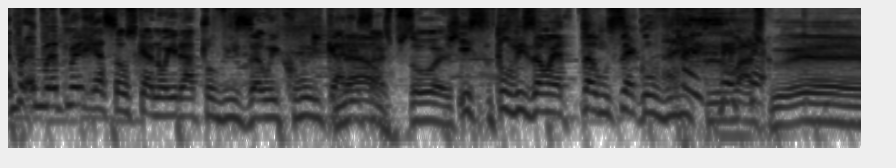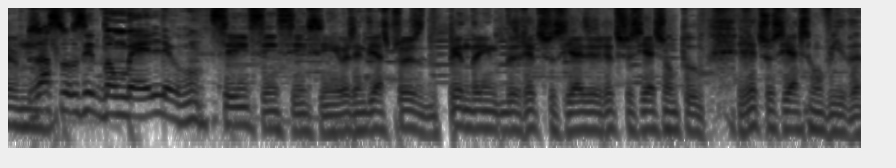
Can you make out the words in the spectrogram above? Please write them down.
a- primeira reação, se calhar, não é ir à televisão e comunicar isso às pessoas. Isso, televisão é tão século XX, Vasco. Eh, Já sou assim tão velho. Sim, sim, sim, sim. Hoje em dia as pessoas dependem das redes sociais e as redes sociais são tudo. As redes sociais são vida.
